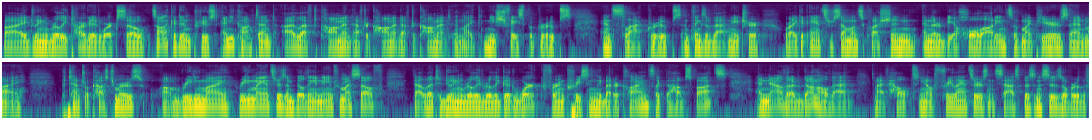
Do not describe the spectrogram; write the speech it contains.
by doing really targeted work. So it's not like I didn't produce any content. I left comment after comment after comment in like niche Facebook groups and Slack groups and things of that nature where I could answer someone's question and there'd be a whole audience of my peers and my potential customers um, reading my reading my answers and building a name for myself that led to doing really really good work for increasingly better clients like the HubSpots. And now that I've done all that and I've helped you know freelancers and SaaS businesses over the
